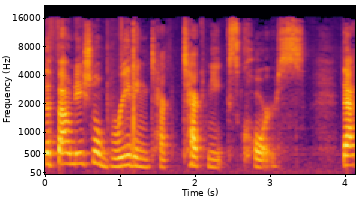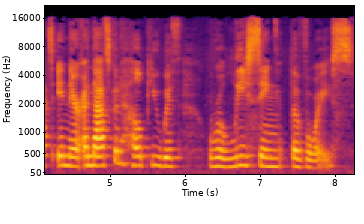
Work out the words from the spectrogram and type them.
the foundational breathing tech techniques course. That's in there, and that's going to help you with releasing the voice.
